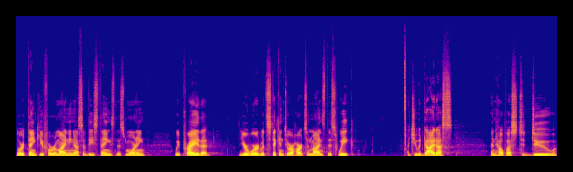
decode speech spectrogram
Lord, thank you for reminding us of these things this morning. We pray that your word would stick into our hearts and minds this week, that you would guide us and help us to do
